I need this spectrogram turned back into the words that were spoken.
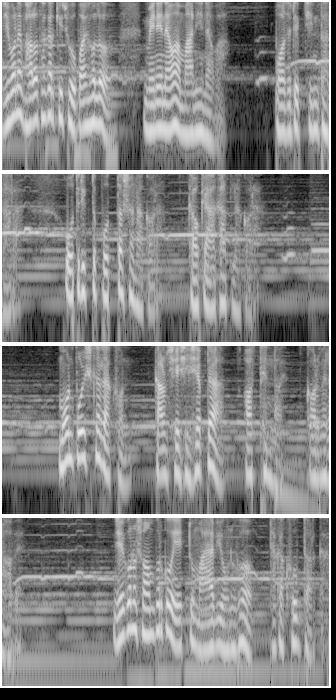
জীবনে ভালো থাকার কিছু উপায় হলো মেনে নেওয়া, মানিয়ে নেওয়া। পজিটিভ চিন্তাধারা, অতিরিক্ত প্রত্যাশা না করা, কাউকে আঘাত না করা। মন পরিষ্কার রাখুন, কারণ শেষ হিসেবটা অর্থের নয়, কর্মের হবে। যে কোনো সম্পর্ক একটু মায়াবী অনুভব থাকা খুব দরকার।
